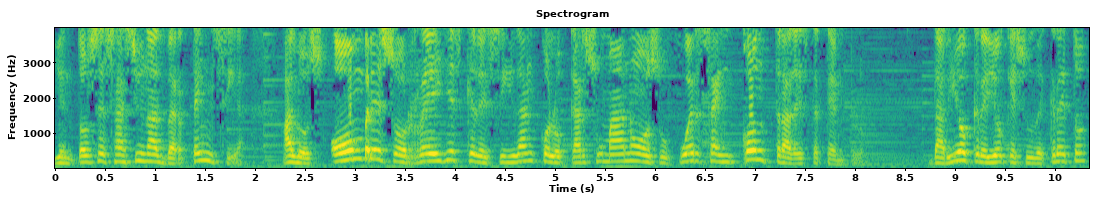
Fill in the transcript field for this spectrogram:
Y entonces hace una advertencia a los hombres o reyes que decidan colocar su mano o su fuerza en contra de este templo. Darío creyó que su decreto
